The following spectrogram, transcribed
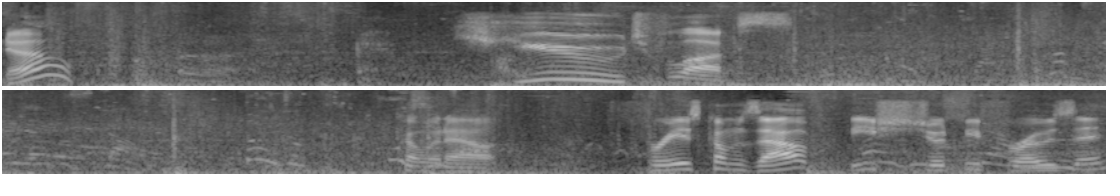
no. Huge flux coming out. Freeze comes out. Beast should be frozen.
